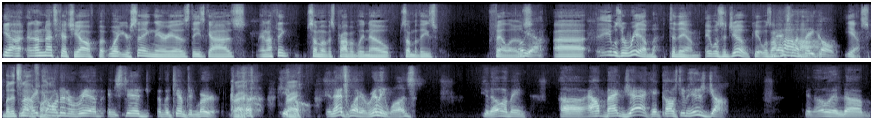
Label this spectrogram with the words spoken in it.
Yeah, I'm not to cut you off, but what you're saying there is these guys, and I think some of us probably know some of these fellows. Oh yeah. Uh, it was a rib to them. It was a joke. It was a That's ha what they called. Yes, but it's Yeah, not they funny. called it a rib instead of attempted murder. Right. you Right. know, and that's what it really was. You know, I mean, uh, Outback Jack, it cost him his job. You know, and um,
